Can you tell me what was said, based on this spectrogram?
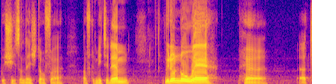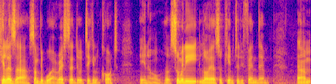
which she's alleged of, uh, of committed. Um, we don't know where her uh, killers are. Some people were arrested, they were taken to court. You know, there were so many lawyers who came to defend them. Um,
